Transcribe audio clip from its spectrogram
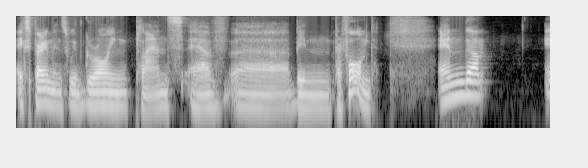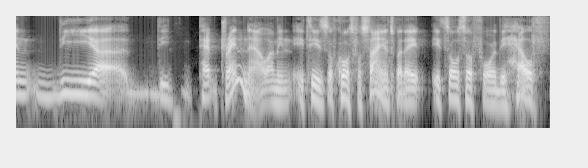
experiments with growing plants have uh, been performed. And um, and the uh, the trend now, I mean, it is of course for science, but I, it's also for the health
